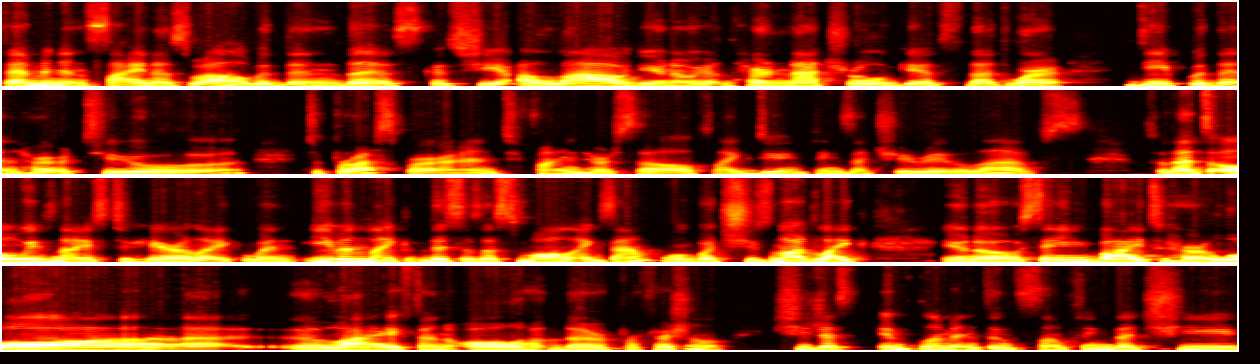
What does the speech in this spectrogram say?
feminine side as well within this because she allowed you know her natural gifts that were deep within her to to prosper and to find herself like doing things that she really loves so that's always nice to hear like when even like this is a small example but she's not like you know saying bye to her law uh, life and all their professional. She just implemented something that she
